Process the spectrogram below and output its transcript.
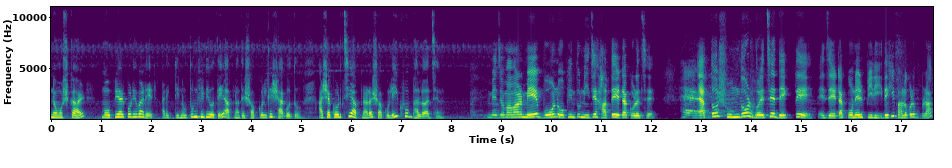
নমস্কার মৌপ্রিয়ার পরিবারের আরেকটি নতুন ভিডিওতে আপনাদের সকলকে স্বাগত। আশা করছি আপনারা সকলেই খুব ভালো আছেন। মেজো মামার মেয়ে বোন ও কিন্তু নিজে হাতে এটা করেছে। হ্যাঁ। এত সুন্দর হয়েছে দেখতে। এই যে এটা কোণের পিড়ি। দেখি ভালো করে রাখ।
